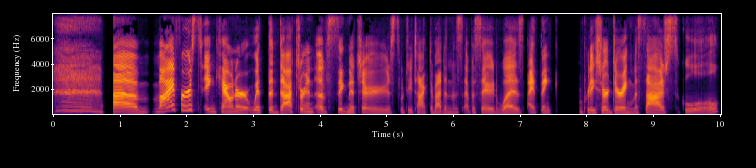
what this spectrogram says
yeah. um, my first encounter with the doctrine of signatures, which we talked about in this episode, was I think I'm pretty sure during massage school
